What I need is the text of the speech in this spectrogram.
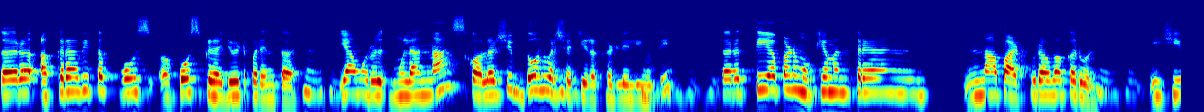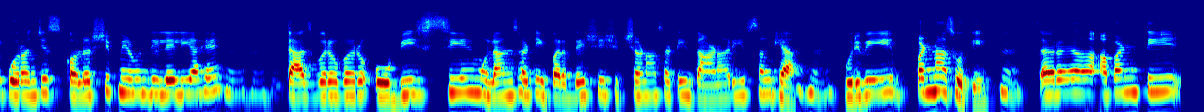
तर अकरावी तर पोस्ट पोस्ट ग्रॅज्युएट पर्यंत. या मुल- मुलांना स्कॉलरशिप दोन वर्षाची रखडलेली होती. तर ती आपण मुख्यमंत्र्यांना पाठपुरावा करून ही पोरांची स्कॉलरशिप मिळवून दिलेली आहे. त्याचबरोबर ओबीसी मुलांसाठी परदेशी शिक्षणासाठी जाणारी संख्या पूर्वी पन्नास होती. तर आपण ती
